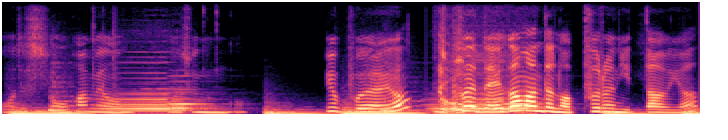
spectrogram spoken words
어딨어 화면 보여주는 거 이거 보여요? 왜 내가 만든 와플은 이따위야?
